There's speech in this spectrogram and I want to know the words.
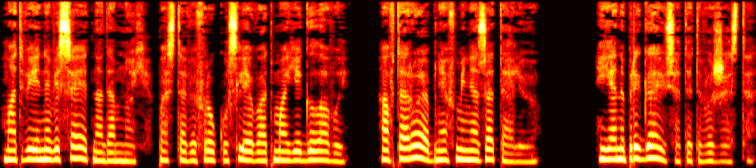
Матвей нависает надо мной, поставив руку слева от моей головы, а второй обняв меня за талию. Я напрягаюсь от этого жеста.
